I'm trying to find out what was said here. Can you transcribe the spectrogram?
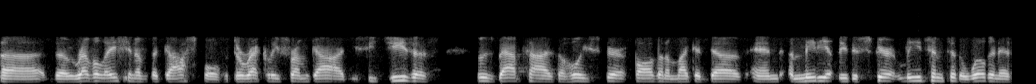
uh, the revelation of the gospel directly from God. You see Jesus, who's baptized, the Holy Spirit falls on him like a dove, and immediately the Spirit leads him to the wilderness.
